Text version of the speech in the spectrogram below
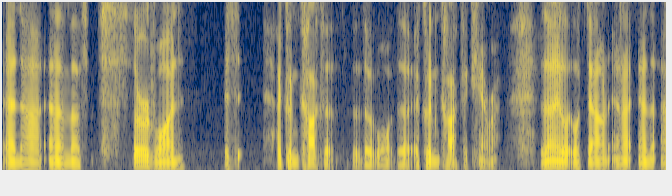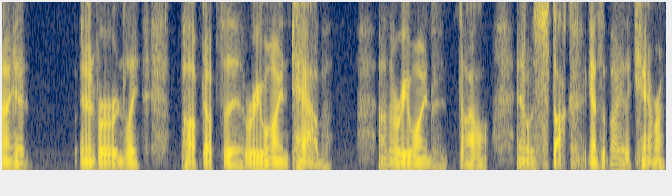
and uh, and then the th- third one, it's I couldn't cock the the, the, the I couldn't cock the camera. And then I looked down and I and, and I had inadvertently popped up the rewind tab on the rewind dial, and it was stuck against the body of the camera.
